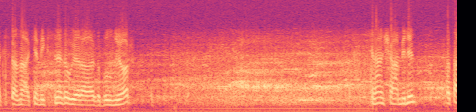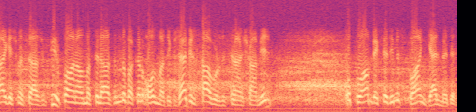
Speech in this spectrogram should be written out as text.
Pakistanlı hakem ikisine de uyarılarda bulunuyor. Sinan Şamil'in hata geçmesi lazım. Bir puan alması lazımdı. Bakın olmadı. Güzel bir sağ vurdu Sinan Şamil. O puan beklediğimiz puan gelmedi.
